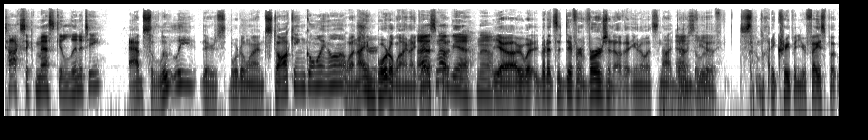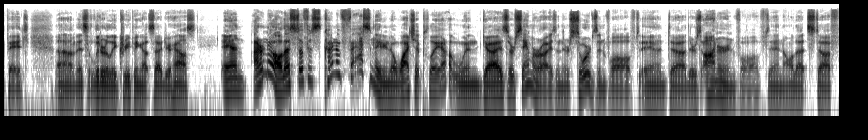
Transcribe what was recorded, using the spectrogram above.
Toxic masculinity. absolutely there's borderline stalking going on well not even borderline i Uh, guess it's not. but yeah. No. yeah I mean, but it's a different version of it you know it's not done via somebody creeping your facebook page um, it's literally creeping outside your house and i don't know all that stuff is kind of fascinating to watch it play out when guys are samurais and there's swords involved and uh, there's honor involved and all that stuff.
